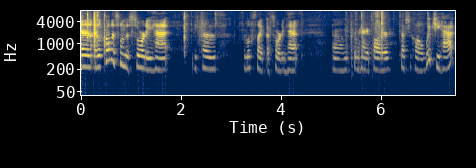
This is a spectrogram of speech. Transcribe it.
And I will call this one the sorting hat because it looks like a sorting hat um, from Harry Potter. It's actually called a witchy hat,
